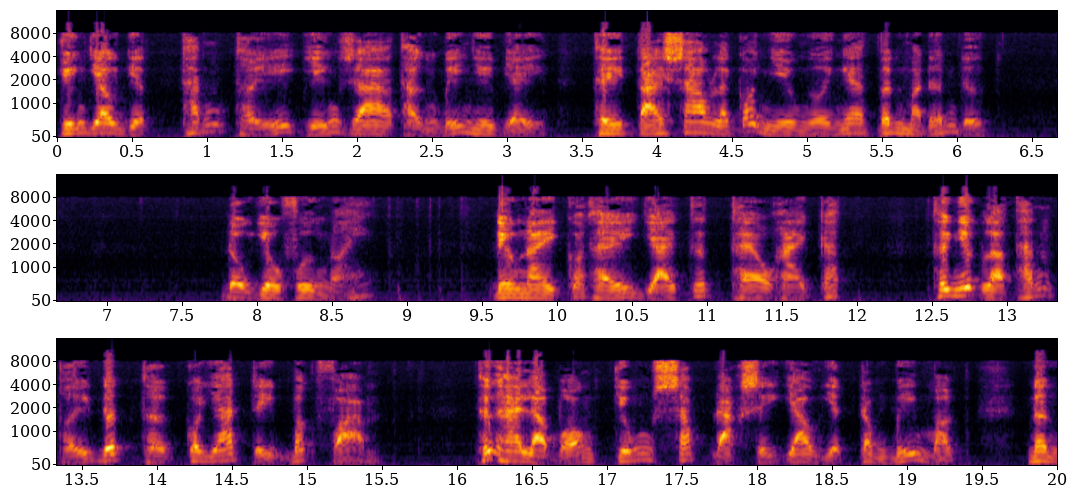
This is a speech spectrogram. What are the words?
Chuyện giao dịch thánh thủy diễn ra thần bí như vậy, thì tại sao lại có nhiều người nghe tin mà đến được? Đồ vô phương nói, điều này có thể giải thích theo hai cách. Thứ nhất là thánh thủy đích thực có giá trị bất phàm. Thứ hai là bọn chúng sắp đạt sự giao dịch trong bí mật, nên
